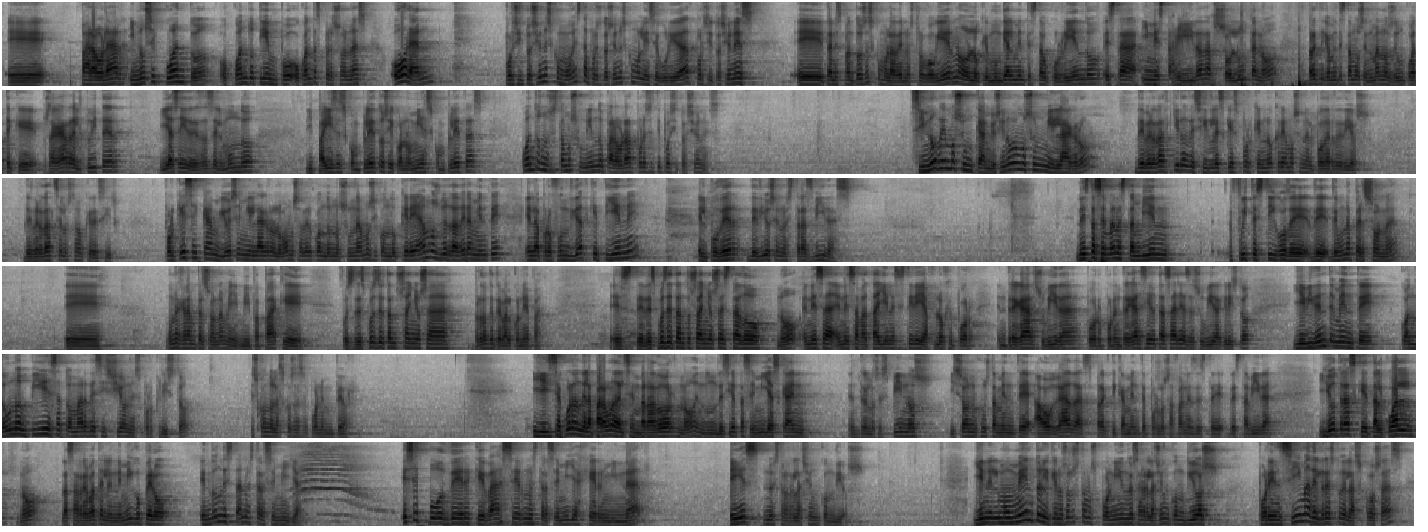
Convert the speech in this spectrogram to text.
Eh, para orar y no sé cuánto o cuánto tiempo o cuántas personas oran por situaciones como esta, por situaciones como la inseguridad, por situaciones eh, tan espantosas como la de nuestro gobierno o lo que mundialmente está ocurriendo, esta inestabilidad absoluta, ¿no? Prácticamente estamos en manos de un cuate que pues, agarra el Twitter y hace y deshace el mundo. y países completos y economías completas. ¿Cuántos nos estamos uniendo para orar por ese tipo de situaciones? Si no vemos un cambio, si no vemos un milagro, de verdad quiero decirles que es porque no creemos en el poder de Dios. De verdad se los tengo que decir. Porque ese cambio, ese milagro lo vamos a ver cuando nos unamos y cuando creamos verdaderamente en la profundidad que tiene el poder de Dios en nuestras vidas. En estas semanas también fui testigo de, una persona, eh, una gran persona, mi, papá, que pues después de tantos años ha, perdón que te balconepa, este, después de tantos años ha estado ¿no? en, esa, en esa batalla, en ese estira y afloje por entregar su vida, por, por entregar ciertas áreas de su vida a Cristo. Y evidentemente, cuando uno empieza a tomar decisiones por Cristo, es cuando las cosas se ponen peor. Y se acuerdan de la parábola del sembrador, ¿no? En donde ciertas semillas caen entre los espinos y son justamente ahogadas prácticamente por los afanes de, este, de esta vida y otras que tal cual, ¿no? Las arrebata el enemigo, pero ¿en dónde está nuestra semilla? Ese poder que va a hacer nuestra semilla germinar es nuestra relación con Dios. Y en el momento en el que nosotros estamos poniendo esa relación con Dios por encima del resto de las cosas,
